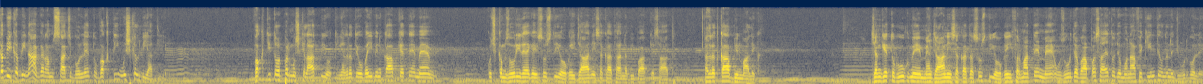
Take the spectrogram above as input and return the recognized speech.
कभी कभी ना, अगर हम सच बोलें तो वक्ती मुश्किल भी आती है। वक्ती तौर पर मुश्किलात भी होती हैं। हज़रत उबई बिन काब कहते हैं, मैं कुछ कमज़ोरी रह गई, सुस्ती हो गई, जा नहीं सका था नबी पाक के साथ। हज़रत काब बिन मालिक, जंग तबूक में मैं जा नहीं सका था, सुस्ती हो गई। फरमाते, मैं हुजूर जब वापस आए तो जो मुनाफिकीन थे, उन्होंने झूठ बोले।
